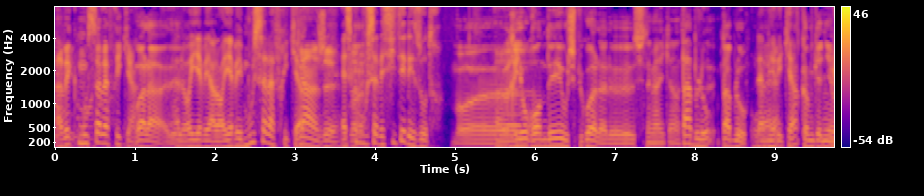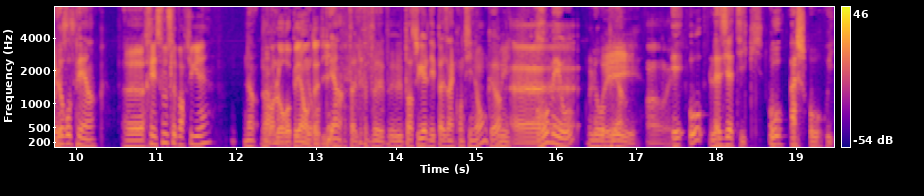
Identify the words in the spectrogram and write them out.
Avec Moussa l'Africain. Voilà. Alors, il y avait, alors, il y avait Moussa l'Africain. 15. Est-ce que Voilà. vous savez citer les autres Bon, euh, Euh, Rio Grande ou je sais plus quoi là, le sud-américain. Pablo. Pablo. L'américain Comme Kanye. L'européen Euh, Jesus le portugais? Non, Non, l'européen, on t'a dit. le, Portugal n'est pas un continent encore. Oui. Euh, Roméo, l'européen. Oui. ah. Et O, l'asiatique. O, H-O, oui.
